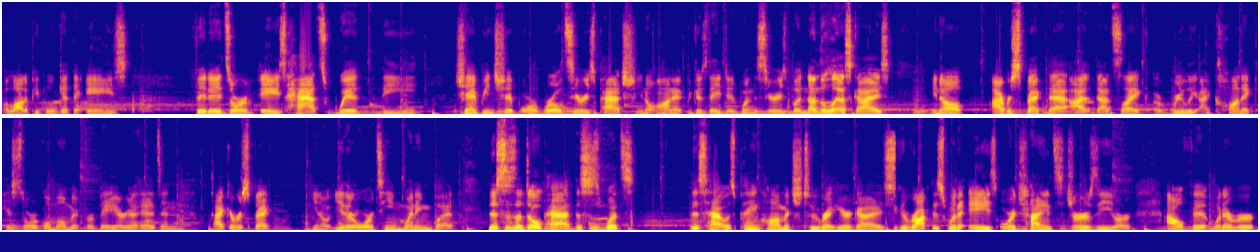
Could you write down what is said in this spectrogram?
a lot of people get the A's fitteds or A's hats with the championship or World Series patch, you know, on it because they did win the series. But nonetheless, guys, you know, I respect that. I, that's like a really iconic historical moment for Bay Area heads, and I can respect, you know, either or team winning. But this is a dope hat. This is what's this hat was paying homage to right here, guys. You could rock this with an A's or Giants jersey or outfit, whatever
